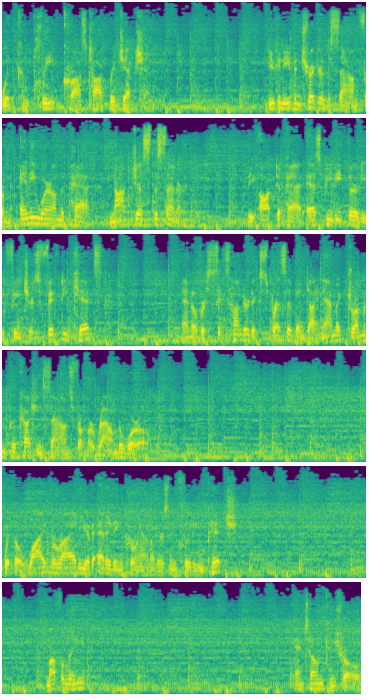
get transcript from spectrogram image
with complete crosstalk rejection. You can even trigger the sound from anywhere on the pad, not just the center. The Octapad SPD30 features 50 kits and over 600 expressive and dynamic drum and percussion sounds from around the world. With a wide variety of editing parameters including pitch, muffling, and tone control,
